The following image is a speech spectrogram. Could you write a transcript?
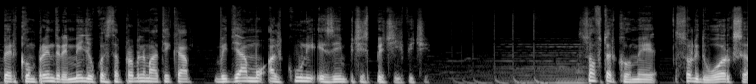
Per comprendere meglio questa problematica, vediamo alcuni esempi specifici. Software come SolidWorks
